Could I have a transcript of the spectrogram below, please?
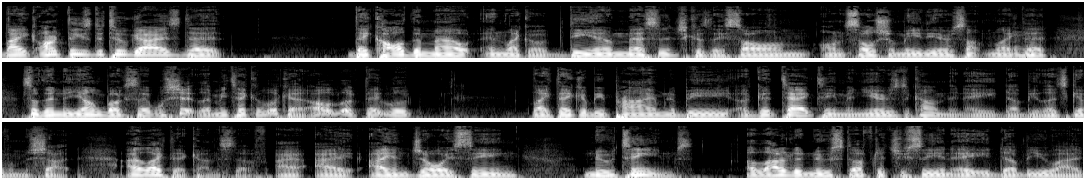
like, aren't these the two guys that they called them out in like a DM message because they saw them on social media or something like Mhm. that? So then the Young Bucks said, "Well, shit, let me take a look at it. Oh, look, they look like they could be primed to be a good tag team in years to come in AEW. Let's give them a shot." I like that kind of stuff. I I I enjoy seeing new teams. A lot of the new stuff that you see in AEW, I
